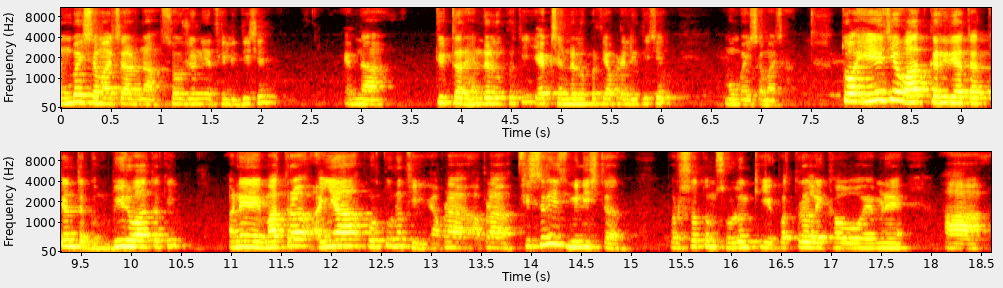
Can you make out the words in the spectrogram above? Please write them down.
મુંબઈ સમાચારના સૌજન્યથી લીધી છે. એમના ટ્વિટર હેન્ડલ ઉપરથી એક્સ હેન્ડલ ઉપરથી આપણે લીધી છે મુંબઈ સમાચાર. તો એ જે વાત કરી રહ્યા હતા અત્યંત ગંભીર વાત હતી. અને માત્ર અહીંયા પૂરતું નથી. આપણા આપણા ફિશરીઝ મિનિસ્ટર પરસોત્તમ સોલંકીએ પત્ર લખ્યો એમણે આ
